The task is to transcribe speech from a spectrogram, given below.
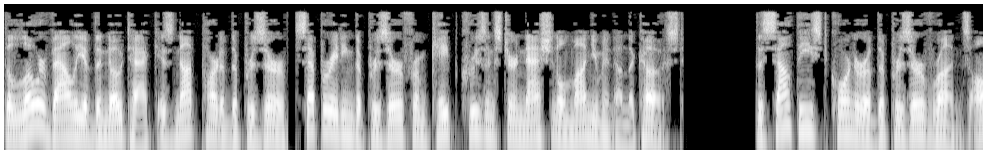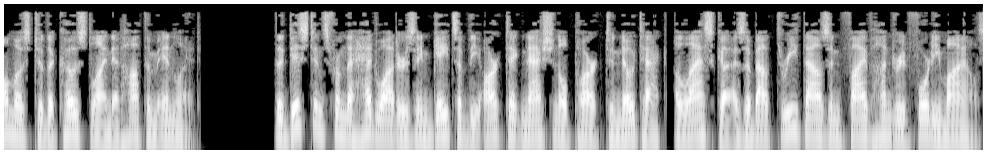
The lower valley of the Noatak is not part of the preserve, separating the preserve from Cape Krusenstern National Monument on the coast. The southeast corner of the preserve runs almost to the coastline at Hotham Inlet. The distance from the headwaters in gates of the Arctic National Park to Noatak, Alaska is about 3,540 miles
